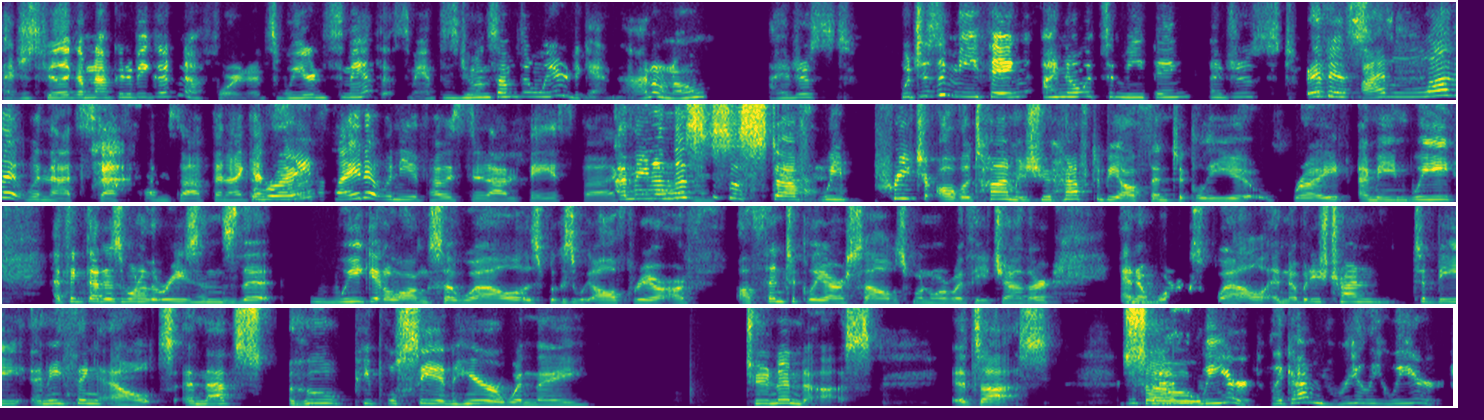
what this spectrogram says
I just feel like I'm not going to be good enough for it. It's weird, Samantha. Samantha's doing something weird again. I don't know. I just, which is a me thing. I know it's a me thing. I just It is. I love it when that stuff comes up, and I get Right? so excited when you post it on Facebook. I mean, and this Um, is the stuff yeah. we preach all the time is you have to be authentically you, right? I mean, we I think that is one of the reasons that we get along so well is because we all three are, are authentically ourselves when we're with each other and it Mhm. works well and nobody's trying to be anything else and that's who people see and hear when they tune into us. It's us. so So I'm weird. Like I'm really weird.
